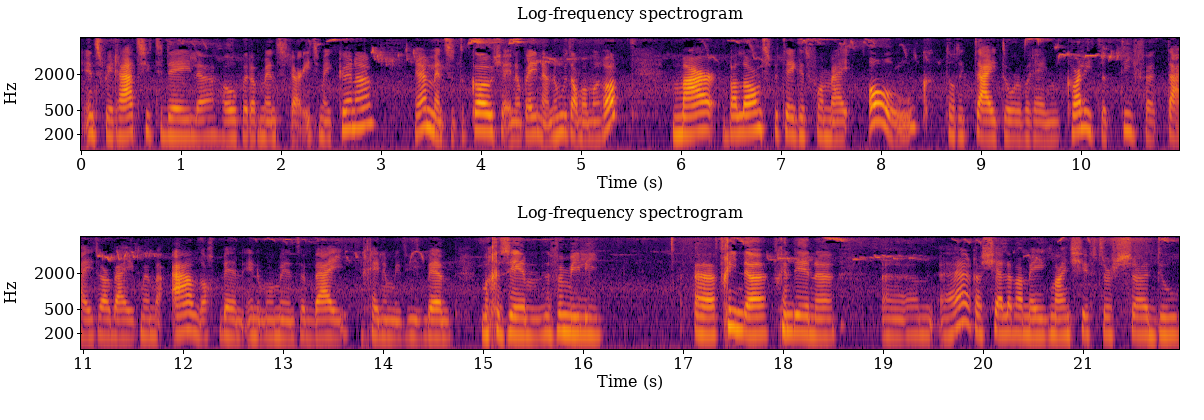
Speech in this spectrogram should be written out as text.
inspiratie te delen. Hopen dat mensen daar iets mee kunnen. Mensen te coachen, één op één, nou noem het allemaal maar op. Maar balans betekent voor mij ook dat ik tijd doorbreng. Kwalitatieve tijd waarbij ik met mijn aandacht ben in het moment en bij degene met wie ik ben. Mijn gezin, de familie, uh, vrienden, vriendinnen. Um, hè, Rachelle waarmee ik mindshifters uh, doe.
